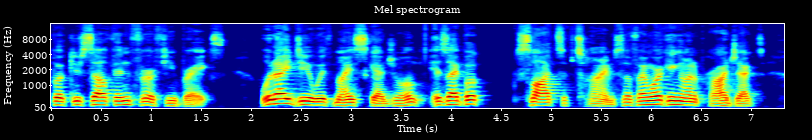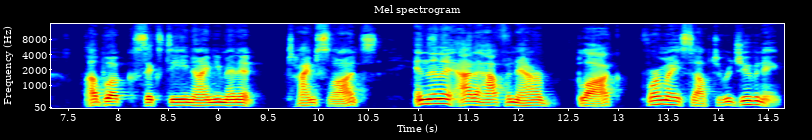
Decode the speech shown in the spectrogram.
book yourself in for a few breaks. What I do with my schedule is I book slots of time. So if I'm working on a project, I'll book 60, 90 minute time slots. And then I add a half an hour block for myself to rejuvenate.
